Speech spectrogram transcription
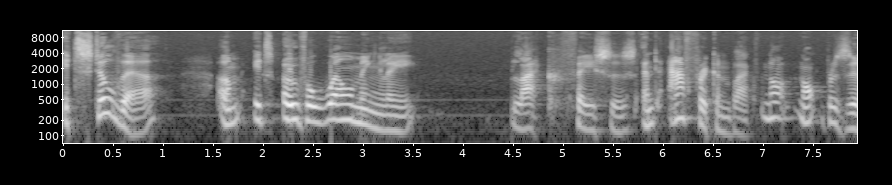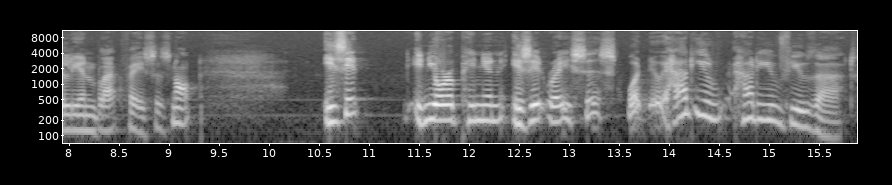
it's still there. Um, it's overwhelmingly black faces and African black, not not Brazilian black faces. Not. Is it, in your opinion, is it racist? What? How do you how do you view that?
